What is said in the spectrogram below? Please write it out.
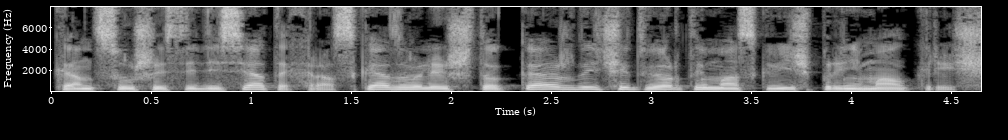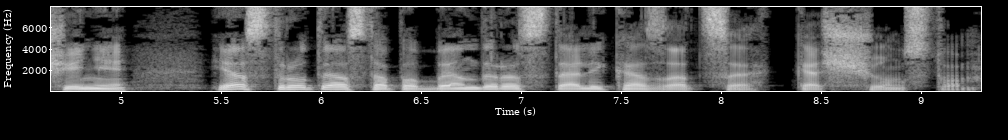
К концу 60-х рассказывали, что каждый четвертый москвич принимал крещение, и остроты Остапа Бендера стали казаться кощунством.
